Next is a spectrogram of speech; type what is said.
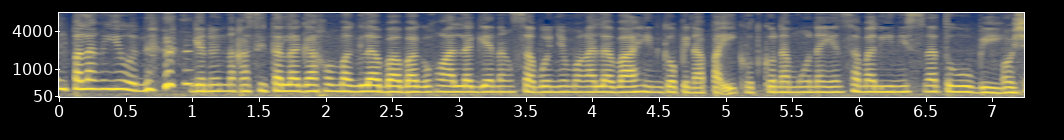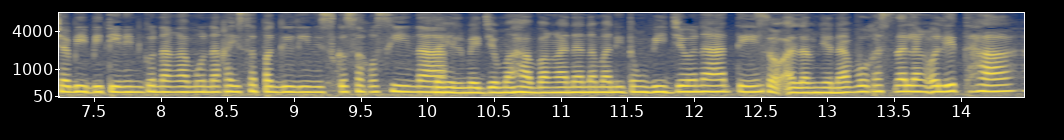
trial pa lang yun. Ganun na kasi talaga ako maglaba bago ko nga lagyan ng sabon yung mga labahin ko. Pinapaikot ko na muna yan sa malinis na tubig. O siya, bibitinin ko na nga muna kay sa paglilinis ko sa kusina. Dahil medyo mahaba nga na naman itong video natin. So alam nyo na, bukas na lang ulit ha.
